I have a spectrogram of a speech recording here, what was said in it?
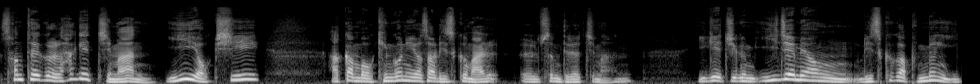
선택을 하겠지만 이 역시 아까 뭐 김건희 여사 리스크 말씀드렸지만 이게 지금 이재명 리스크가 분명히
